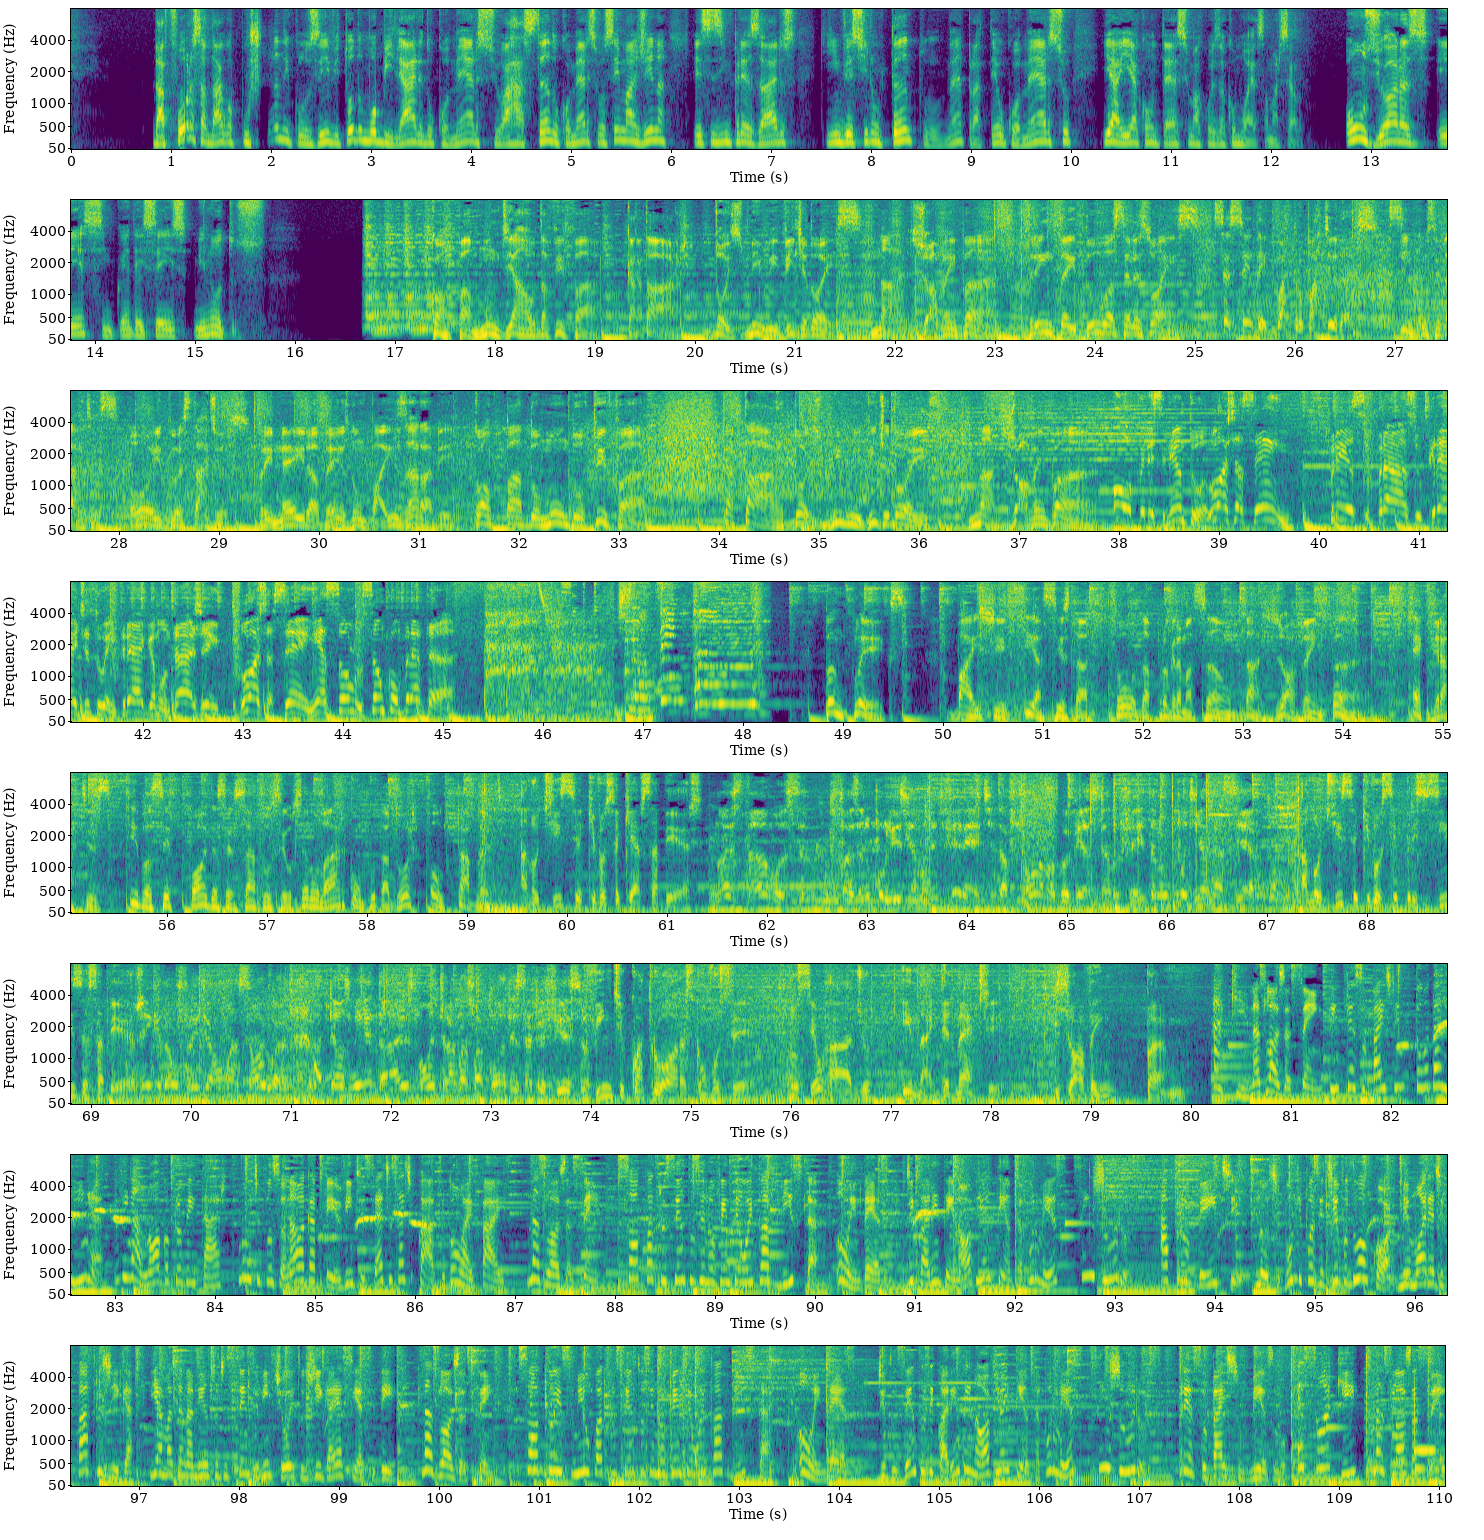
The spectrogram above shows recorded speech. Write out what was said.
da força d'água puxando inclusive todo o mobiliário do comércio, arrastando o comércio. Você imagina esses empresários que investiram tanto, né, para ter o comércio, e aí acontece uma coisa como essa, Marcelo. 11 horas e 56 minutos. Copa Mundial da FIFA Qatar 2022 na Jovem Pan 32 seleções 64 partidas 5 cidades 8 estádios primeira vez num país árabe Copa do Mundo FIFA Qatar 2022 na Jovem Pan. Oferecimento Loja 100. Preço, prazo, crédito, entrega, montagem. Loja 100 é solução completa. Jovem. Panflix. Baixe e assista toda a programação da Jovem Pan. É grátis e você pode acessar do seu celular, computador ou tablet. A notícia que você quer saber. Nós estamos fazendo política de maneira diferente. Da forma que vinha sendo feita, não podia dar certo. A notícia que você precisa saber. Tem que dar um freio de arrumação agora. Até os militares vão entrar com a sua conta em sacrifício. 24 horas com você, no seu rádio e na internet. Jovem Pan. Aqui nas lojas 100 tem preço baixo em toda a linha. Venha logo aproveitar. Multifuncional HP 2774 com Wi-Fi. Nas lojas 100, só 498 à vista. Ou em 10 de 49,80 por mês, sem juros. Aproveite! Notebook positivo Dual Core, memória de 4 GB e armazenamento de 128 GB SSD. Nas lojas 100, só 2.498 à vista. Ou em 10 de 249,80 por mês, sem juros. Preço baixo mesmo. É só aqui, nas lojas 100.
